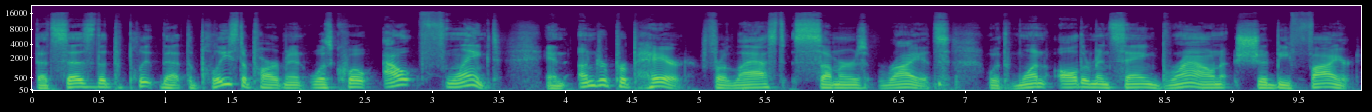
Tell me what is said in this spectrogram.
that says that the, that the police department was, quote, outflanked and underprepared for last summer's riots, with one alderman saying Brown should be fired.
